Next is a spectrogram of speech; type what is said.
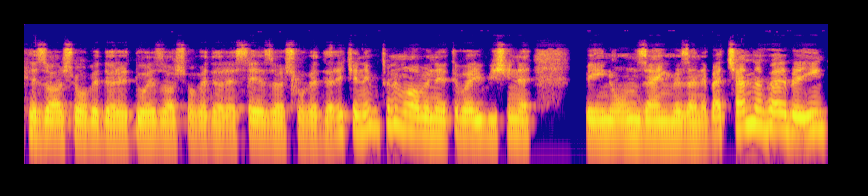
هزار شعبه داره دو هزار شعبه داره سه هزار شعبه داره که نمی‌تونه معاون اعتباری بیشینه به این اون زنگ بزنه. بعد چند نفر به این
